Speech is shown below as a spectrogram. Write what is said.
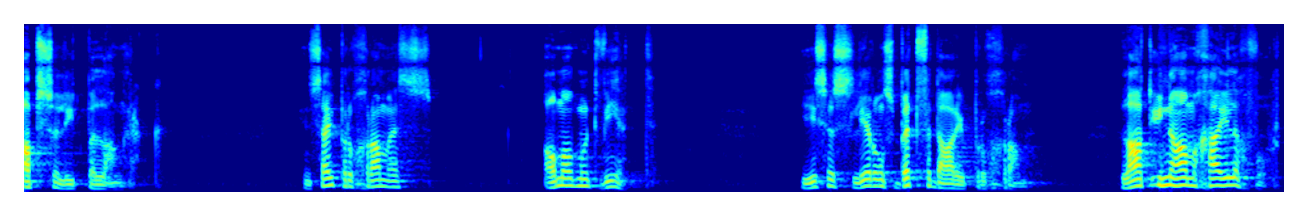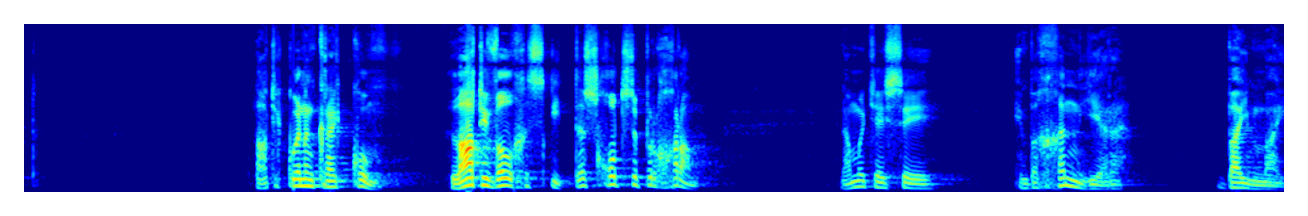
absoluut belangrik. En sy program is almal moet weet. Jesus leer ons bid vir daardie program. Laat u naam geheilig word. Laat u koninkryk kom. Laat u wil geskied. Dis God se program. En dan moet jy sê en begin Here by my.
